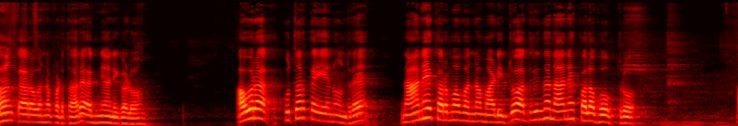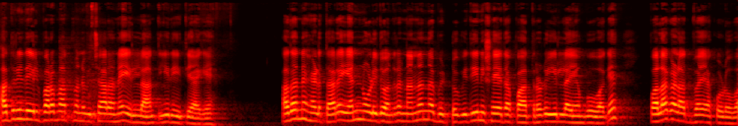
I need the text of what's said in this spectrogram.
ಅಹಂಕಾರವನ್ನು ಪಡ್ತಾರೆ ಅಜ್ಞಾನಿಗಳು. ಅವರ ಕುತರ್ಕ ಏನು ಅಂದರೆ, ನಾನೇ ಕರ್ಮವನ್ನು ಮಾಡಿದ್ದು, ಅದರಿಂದ ನಾನೇ ಫಲ ಫಲಭೋಕ್ತೃ ಅದರಿಂದ ಇಲ್ಲಿ ಪರಮಾತ್ಮನ ವಿಚಾರನೇ ಇಲ್ಲ ಅಂತ ಈ ರೀತಿಯಾಗಿ. ಅದನ್ನು ಹೇಳ್ತಾರೆ, ಎನ್ನುಳಿದು ಅಂದರೆ ನನ್ನನ್ನು ಬಿಟ್ಟು ವಿಧಿ ನಿಷೇಧ ಪಾತ್ರರು ಇಲ್ಲ ಎಂಬುವಗೆ ಫಲಗಳ ದ್ವಯ ಕೊಡುವ.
